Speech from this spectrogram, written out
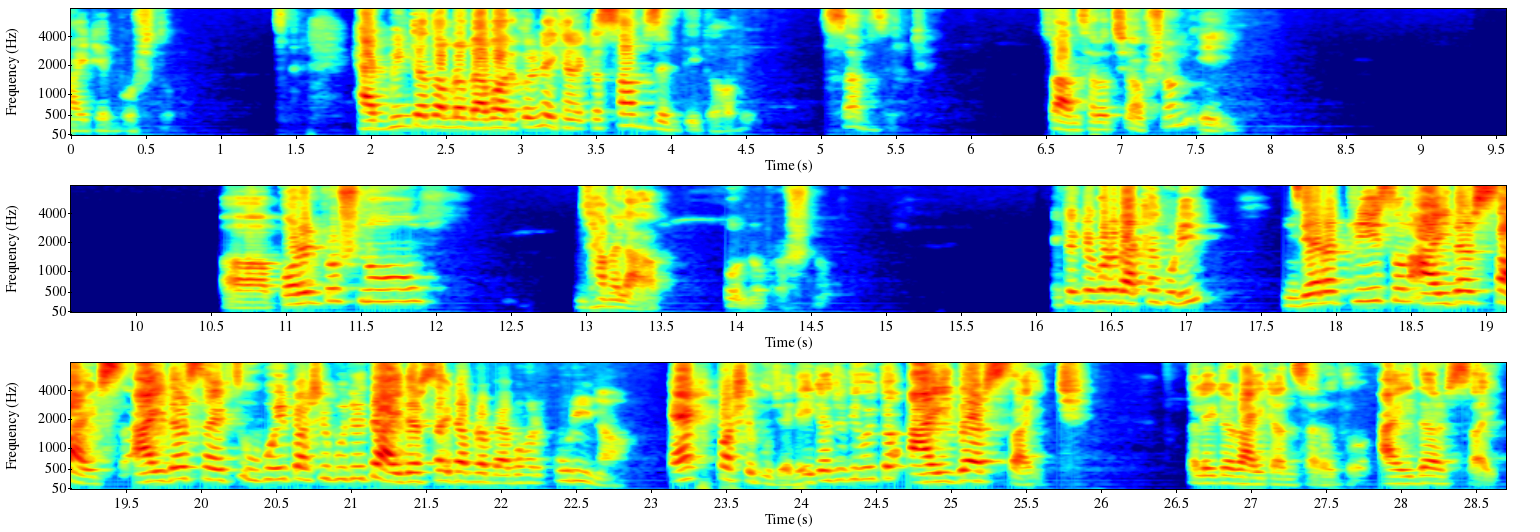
might have বসতো। হ্যাড বিনটা তো আমরা ব্যবহার করি না, এখানে একটা সাবজেক্ট দিতে হবে। সাবজেক্ট তো আনসার হচ্ছে অপশন এই পরের প্রশ্ন, ঝামেলা, পূর্ণ প্রশ্ন। একটা একটা করে ব্যাখ্যা করি। There are trees on either sides either sides উভয় পাশে বুঝাইতে আইদার সাইড আমরা ব্যবহার করি না। এক পাশে বুঝাইলে, এটা যদি হয়তো আইদার সাইড তাহলে এটা রাইট আনসার হতো আইদার সাইড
